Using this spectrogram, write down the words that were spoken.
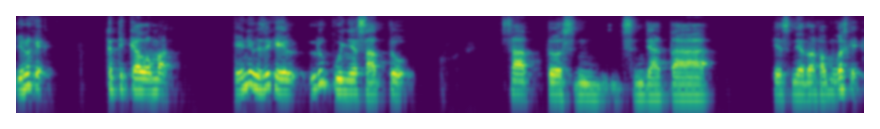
you know kayak ketika lo mak ini biasanya kayak lu punya satu satu sen- senjata kayak senjata pamungkas kayak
